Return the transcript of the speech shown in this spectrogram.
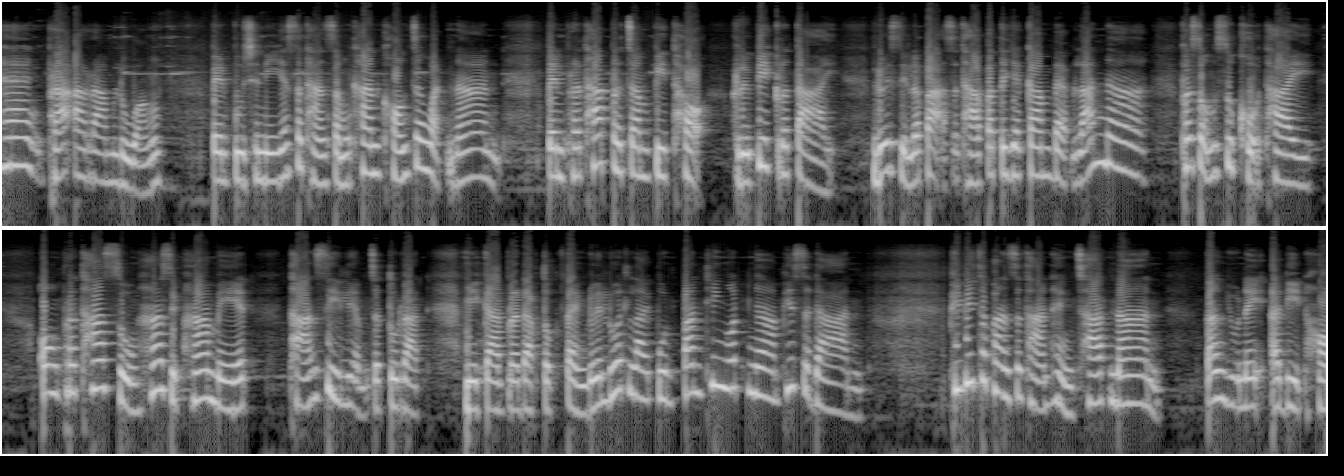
แห้ง พระอารามหลวง เป็นปูชนียสถานสำคัญของจังหวัดน่าน เป็นพระธาตุประจำปีเถาะหรือปีกระต่าย ด้วยศิลปะสถาปัตยกรรมแบบล้านนา ผสมสุขโขทัยองค์พระธาตุสูง 55 เมตร ฐานสี่เหลี่ยมจัตุรัส มีการประดับตกแต่งด้วยลวดลายปูนปั้นที่งดงามพิสดาร พิพิธภัณฑ์สถานแห่งชาติน่าน ตั้งอยู่ในอดีตหอ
